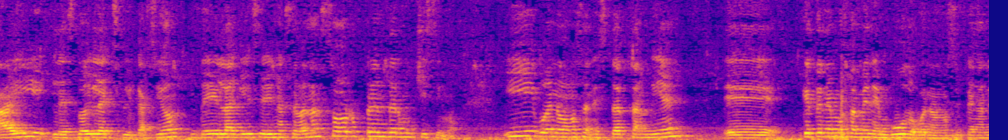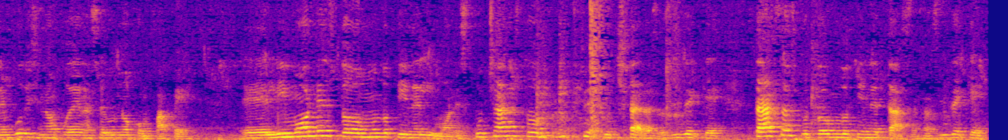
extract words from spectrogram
Ahí les doy la explicación de la glicerina, se van a sorprender muchísimo. Y bueno, vamos a necesitar también, eh, que tenemos también embudo? Bueno, no sé si tengan embudo y si no pueden hacer uno con papel. Eh, limones, todo el mundo tiene limones. Cucharas, todo el mundo tiene cucharas. Así de que tazas, pues todo el mundo tiene tazas. Así de que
